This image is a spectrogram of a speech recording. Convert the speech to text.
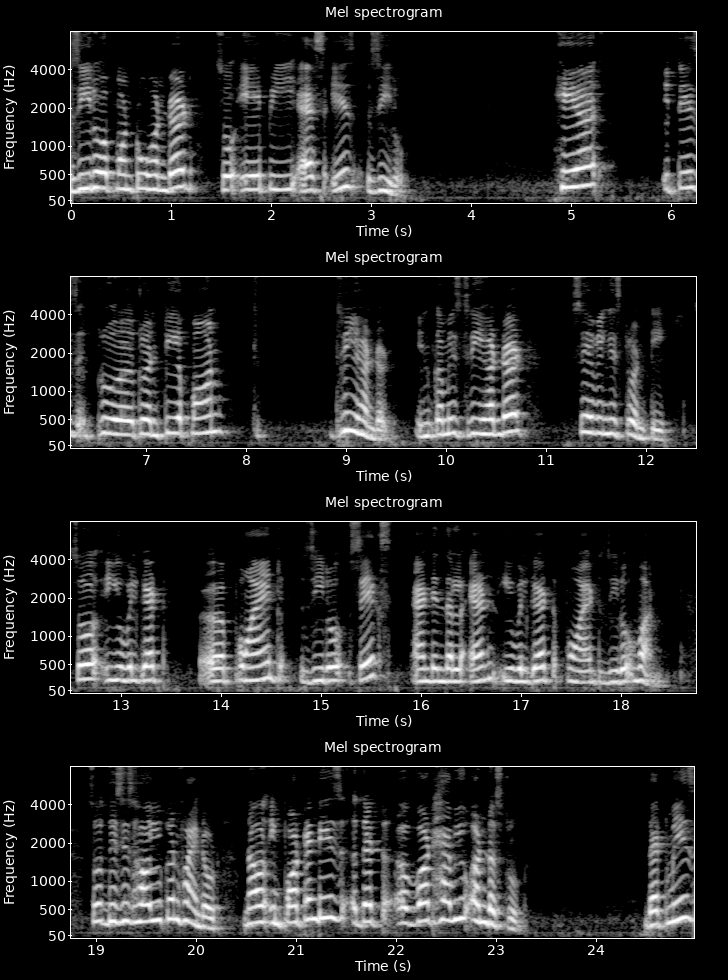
0 upon 200 so APS is 0. Here it is 20 upon 300 income is 300 saving is 20 so you will get uh, 0.06 and in the end you will get 0.01 so this is how you can find out. Now important is that uh, what have you understood that means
